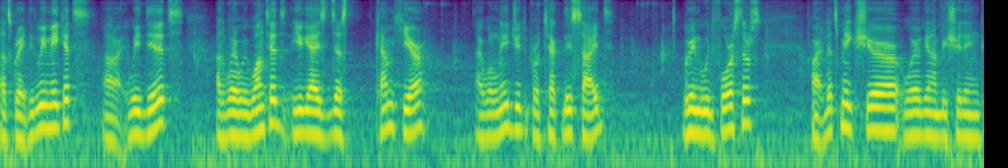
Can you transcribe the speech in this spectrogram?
That's great. Did we make it? Alright, we did it at where we wanted. You guys just come here. I will need you to protect this side. Greenwood Foresters. Alright, let's make sure we're gonna be shooting...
